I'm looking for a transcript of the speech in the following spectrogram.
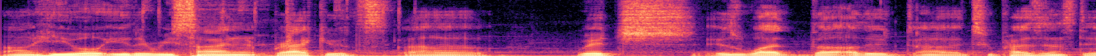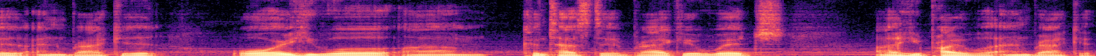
Uh, he will either resign brackets, uh, which is what the other uh, two presidents did, end bracket, or he will um, contest it bracket, which uh, he probably will end bracket.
